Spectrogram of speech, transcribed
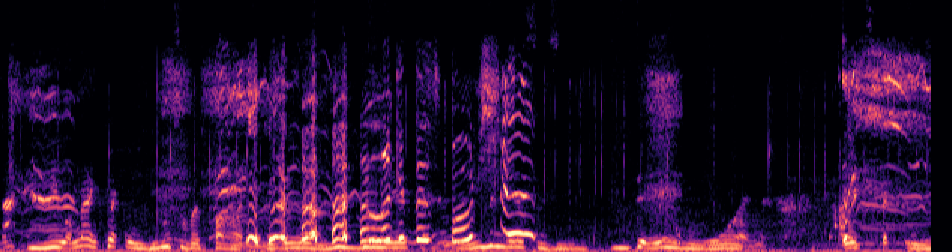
not you. I'm not expecting you to respond. Look at this bullshit. This Day one. I'm expecting.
